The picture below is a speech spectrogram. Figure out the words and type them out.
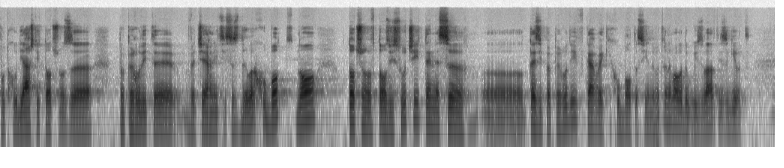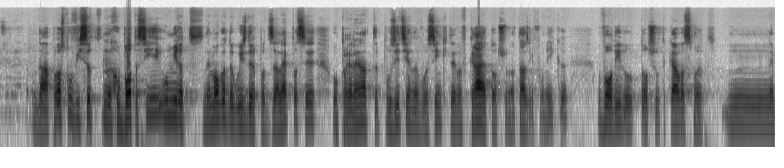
подходящи точно за пеперудите вечерници с дълъг хобот, но точно в този случай те не са тези пеперуди, вкарвайки хобота си навътре, не могат да го извадят и загиват. Да, просто висат на хобота си и умират. Не могат да го издърпат. Залепва се определената позиция на власинките в края точно на тази фунийка, води до точно такава смърт. Не...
